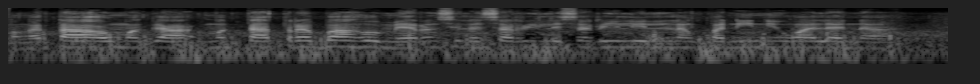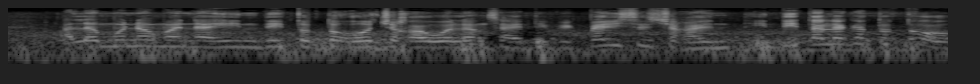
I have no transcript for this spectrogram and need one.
mga tao mag, magtatrabaho, meron sila sarili-sarili nilang paniniwala na alam mo naman na hindi totoo tsaka walang scientific basis tsaka hindi talaga totoo.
